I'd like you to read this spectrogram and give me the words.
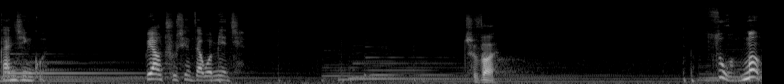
赶紧滚，不要出现在我面前。吃饭。做梦！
